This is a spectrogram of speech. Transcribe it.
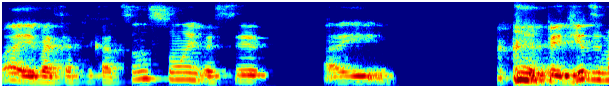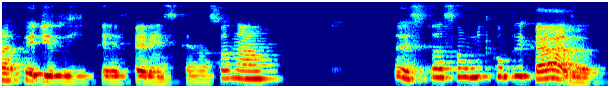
aí vai ser aplicado sanções, vai ser aí pedidos e mais pedidos de interferência internacional. É situação muito complicada.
